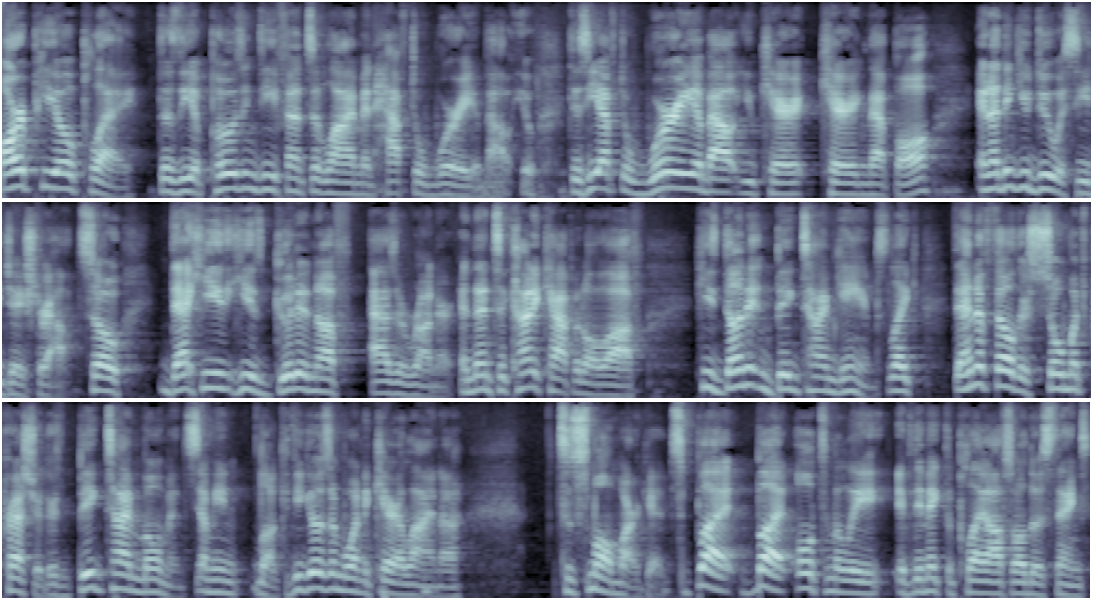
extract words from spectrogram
RPO play, does the opposing defensive lineman have to worry about you? Does he have to worry about you carry, carrying that ball? And I think you do with CJ Stroud. So that he he is good enough as a runner. And then to kind of cap it all off, he's done it in big time games. Like the NFL, there's so much pressure. There's big time moments. I mean, look, if he goes number one to Carolina, a small market. But but ultimately, if they make the playoffs, all those things,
